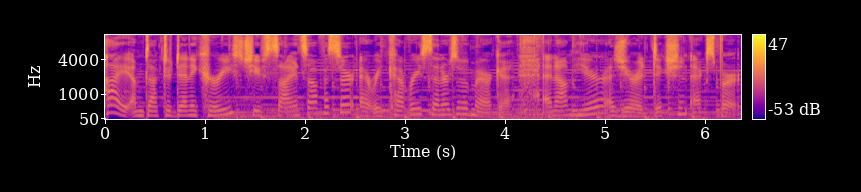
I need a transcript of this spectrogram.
Hi, I'm Dr. Deni Carise, Chief Science Officer at Recovery Centers of America, and I'm here as your addiction expert.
